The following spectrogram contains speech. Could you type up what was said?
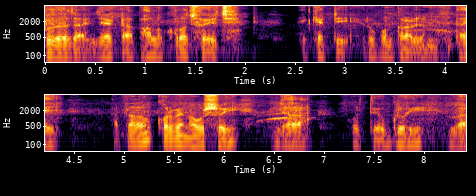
বোঝা যায় যে একটা ভালো খরচ হয়েছে এই ক্ষেতটি রোপণ করার জন্য। তাই আপনারাও করবেন অবশ্যই। যারা করতে আগ্রহী বা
